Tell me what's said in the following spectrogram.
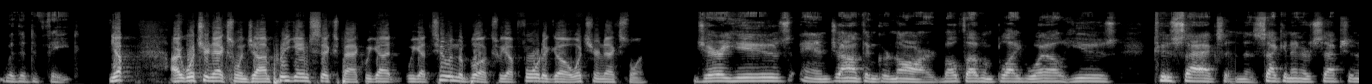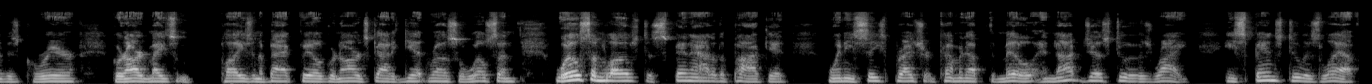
with a defeat. Yep. All right. What's your next one, John? Pre-game six pack. We got we got two in the books. We got four to go. What's your next one? Jerry Hughes and Jonathan Greenard. Both of them played well. Hughes, two sacks and the second interception of his career. Greenard made some plays in the backfield. Greenard's got to get Russell Wilson. Wilson loves to spin out of the pocket when he sees pressure coming up the middle and not just to his right. He spins to his left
